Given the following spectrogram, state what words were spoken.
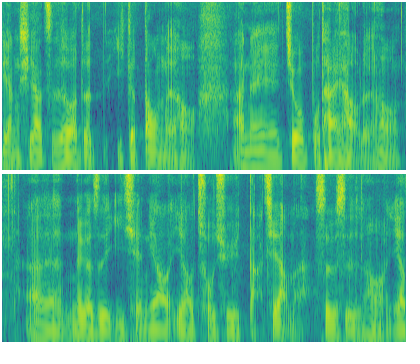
两下之后的一个洞了哈，啊，那就不太好了哈，呃，那个是以前要要出去打架嘛，是不是哈？要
